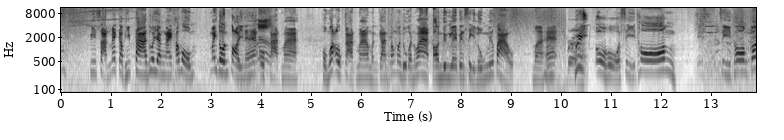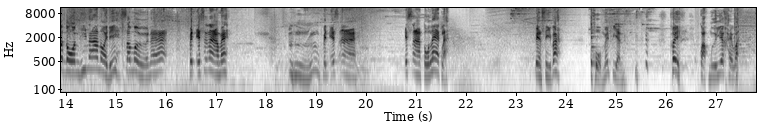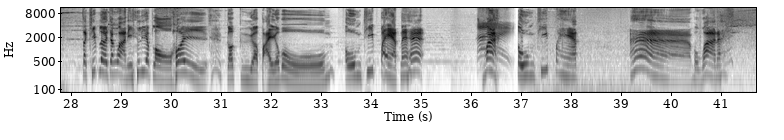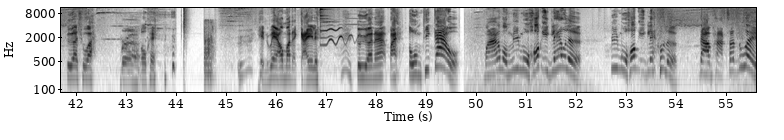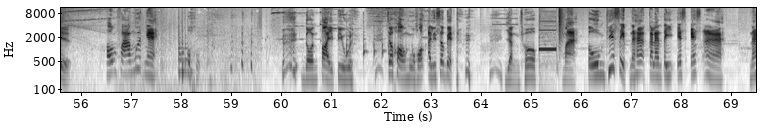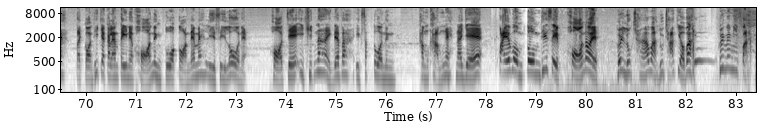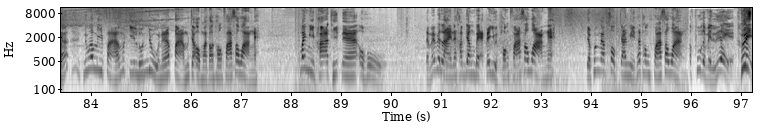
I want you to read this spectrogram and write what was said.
2ปีศาจไม่กระพริบตาด้วยยังไงครับผม ไม่โดนต่อยนะฮะโอกาสมา ผมว่าโอกาสมาเหมือนกันต้องมาดูกันว่า ตอนดึงเลยเป็นสีลุงหรือเปล่า มาฮะเฮ้ยโอ้โห สีทอง สีทองก็โดนที่หน้าหน่อยดิเสมอนะฮะเป็นเอสนาไหมอือหือเป็น SR SR ตัวแรกล่ะเปลี่ยนสีป่ะ โอ้โหไม่เปลี่ยน เฮ้ย กวักมือเรียกใครวะสคริปต์เลยจังหวะนี้เรียบร้อยก็เกลือไปครับผมตูมที่ 8 นะฮะ มาตูมที่ 8 อ่า ผมว่านะ เกลือชัวร์โอเค เห็นแววมาแต่ไกลเลย เกลือนะไปตูมที่ 9 มาครับผมมีหมูฮอกอีกแล้วเลยมีหมูฮอกอีกแล้วเลย ดาบหักซะด้วย ท้องฟ้ามืดไง โอ้โห โดนต่อยปิวเลย เจ้าของหมูฮอกอลิซาเบธอย่างชอบ มาตูมที่ 10 นะฮะ การันตี SSR นะ แต่ก่อนที่จะการันตีเนี่ย ขอ 1 ตัวก่อนได้ไหมรีซีโร่เนี่ย ขอเจอีคิดหน้าอีกได้ปะอีกสักตัวหนึ่งขำๆไงนาแย้ ไปบผมตุ่มที่ 10 ขอหน่อย เฮ้ย ลูกช้าว่ะ ลูกช้าเกี่ยวปะเฮ้ย ไม่มีฝา นึกว่ามีฝาเมื่อกี้ลุ้นอยู่นะป่ามันจะออกมาตอนท้องฟ้าสว่างไงไม่มีพระอาทิตย์นะโอ้โหแต่ไม่เป็นไรนะครับ ยังแบกได้อยู่ท้องฟ้าสว่างไงอย่าเพิ่งนับศพจานหมีถ้าท้องฟ้าสว่างก็พูดกันไปเรื่อยเฮ้ย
